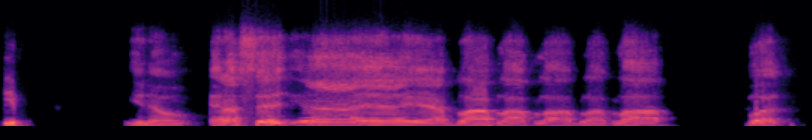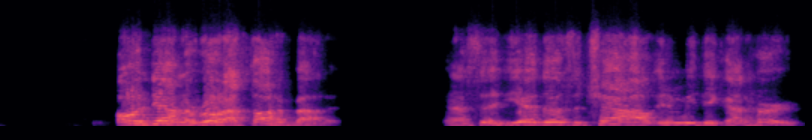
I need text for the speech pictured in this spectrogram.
Yep. You know, and I said, yeah, yeah, yeah, blah, blah, blah, blah, blah. But on down the road, I thought about it. And I said, yeah, there's a child in me that got hurt.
